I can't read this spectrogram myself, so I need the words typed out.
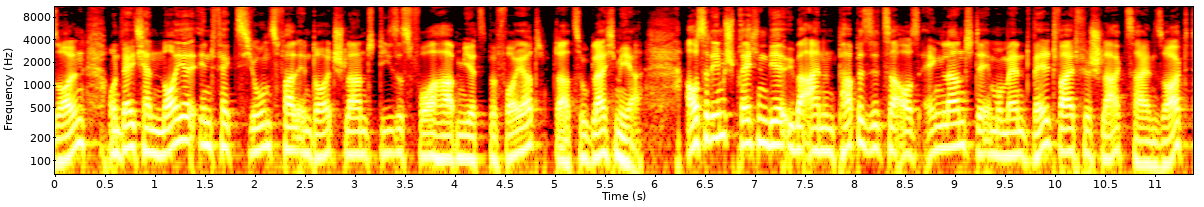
sollen und welcher neue Infektion Infektionsfall in Deutschland dieses Vorhaben jetzt befeuert. Dazu gleich mehr. Außerdem sprechen wir über einen Pappbesitzer aus England, der im Moment weltweit für Schlagzeilen sorgt,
